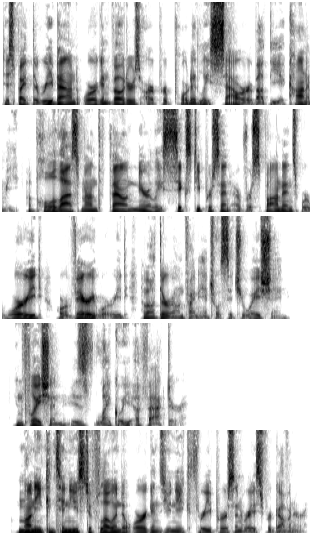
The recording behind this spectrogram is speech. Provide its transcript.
Despite the rebound, Oregon voters are purportedly sour about the economy. A poll last month found nearly 60% of respondents were worried or very worried about their own financial situation. Inflation is likely a factor. Money continues to flow into Oregon's unique three person race for governor.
